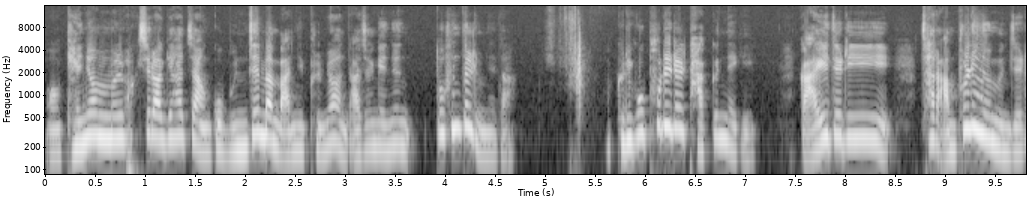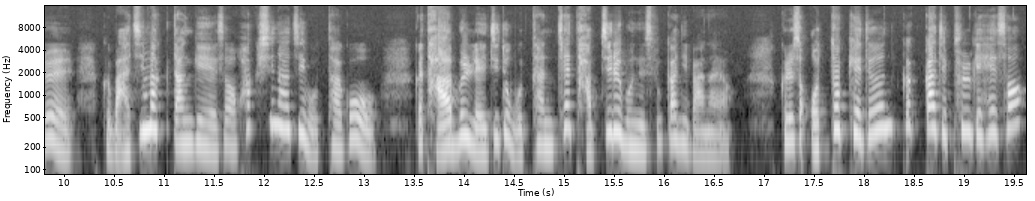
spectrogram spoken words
어, 개념을 확실하게 하지 않고 문제만 많이 풀면 나중에는 또 흔들립니다. 그리고 풀이를 다 끝내기. 아이들이 잘 안 풀리는 문제를 그 마지막 단계에서 확신하지 못하고 그러니까 답을 내지도 못한 채 답지를 보는 습관이 많아요. 그래서 어떻게든 끝까지 풀게 해서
